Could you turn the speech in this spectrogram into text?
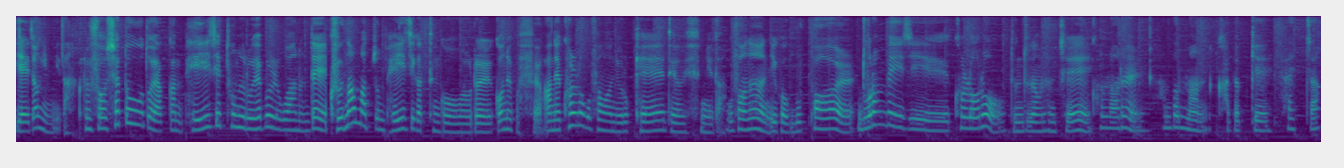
예정입니다. 그래서 섀도우도 약간 베이지 톤으로 해보려고 하는데 그나마 좀 베이지 같은 거를 꺼내봤어요. 안에 컬러 구성은 이렇게 되어 있습니다. 우선은 이거 무펄 노란 베이지 컬러로 눈두덩 전체에 컬러를 한 번만 가볍게 살짝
